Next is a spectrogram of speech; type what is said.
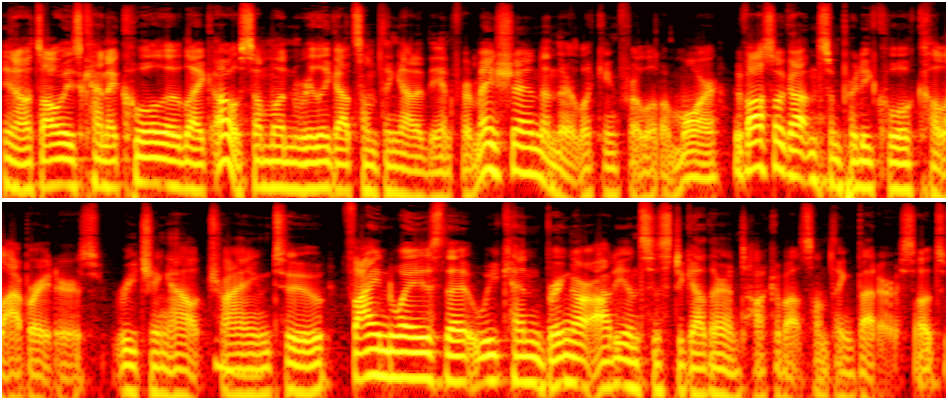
you know, it's always kind of cool that like, oh, someone really got something out of the information and they're looking for a little more. We've also gotten some pretty cool collaborators reaching out, mm-hmm. trying to find ways that we can bring our audiences together and talk about something better. So it's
